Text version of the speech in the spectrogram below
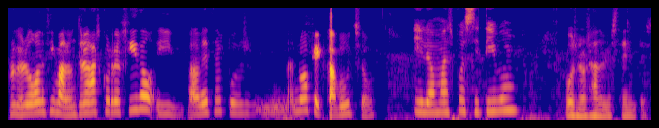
porque luego encima lo entregas corregido y a veces pues no afecta mucho. ¿Y lo más positivo? Pues los adolescentes,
